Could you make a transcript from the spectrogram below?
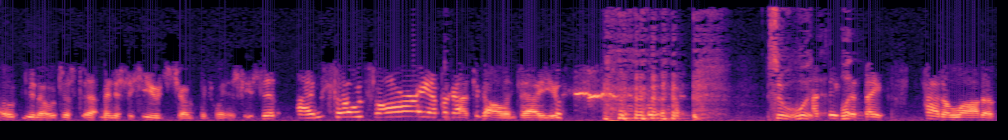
uh, you know, just I mean, it's a huge joke between us. He said, "I'm so sorry, I forgot to call and tell you." so what? I think that they had a lot of.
